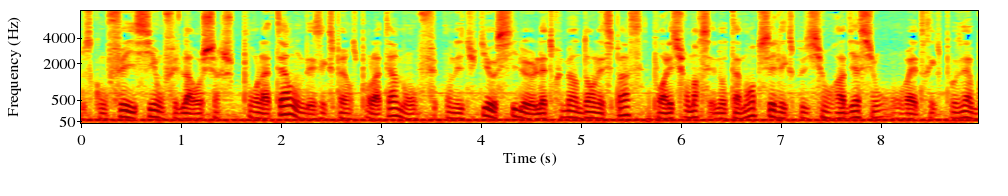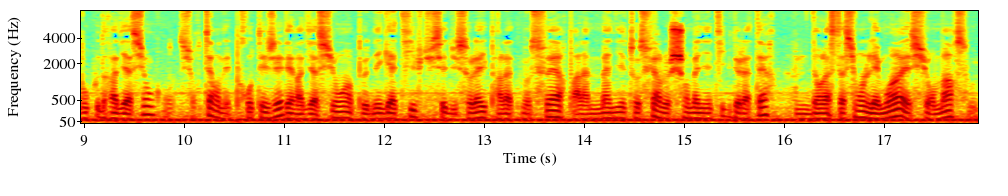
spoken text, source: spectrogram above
Ce qu'on fait ici, on fait de la recherche pour la Terre, donc des expériences pour la Terre, mais on, on étudie aussi l'être humain dans l'espace pour aller sur Mars, et notamment, tu sais, l'exposition radiation. On va être exposé à beaucoup de radiation. Sur Terre, on est protégé des radiations un peu négatives, tu sais, du Soleil par l'atmosphère, par la magnétosphère, le champ magnétique de la Terre. Dans la station, on l'est moins, et sur Mars, ou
